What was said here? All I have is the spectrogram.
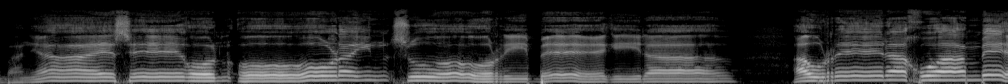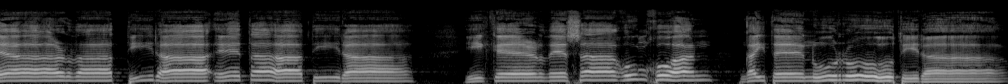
Baina ez egon orain zu horri begira. Aurrera joan behar da tira eta tira. Iker dezagun joan gaiten urrutira.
